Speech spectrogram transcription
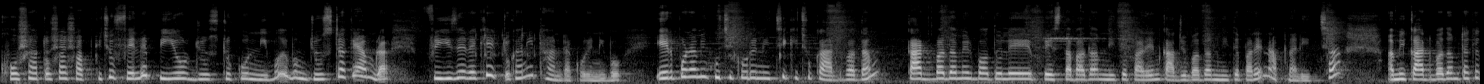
খোসা টোসা সব কিছু ফেলে পিওর জুসটুকু নিব এবং জুসটাকে আমরা ফ্রিজে রেখে একটুখানি ঠান্ডা করে নিব। এরপর আমি কুচি করে নিচ্ছি কিছু কাঠবাদাম। কাঠবাদামের বদলে পেস্তা বাদাম নিতে পারেন, কাজু বাদাম নিতে পারেন, আপনার ইচ্ছা। আমি কাঠবাদামটাকে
